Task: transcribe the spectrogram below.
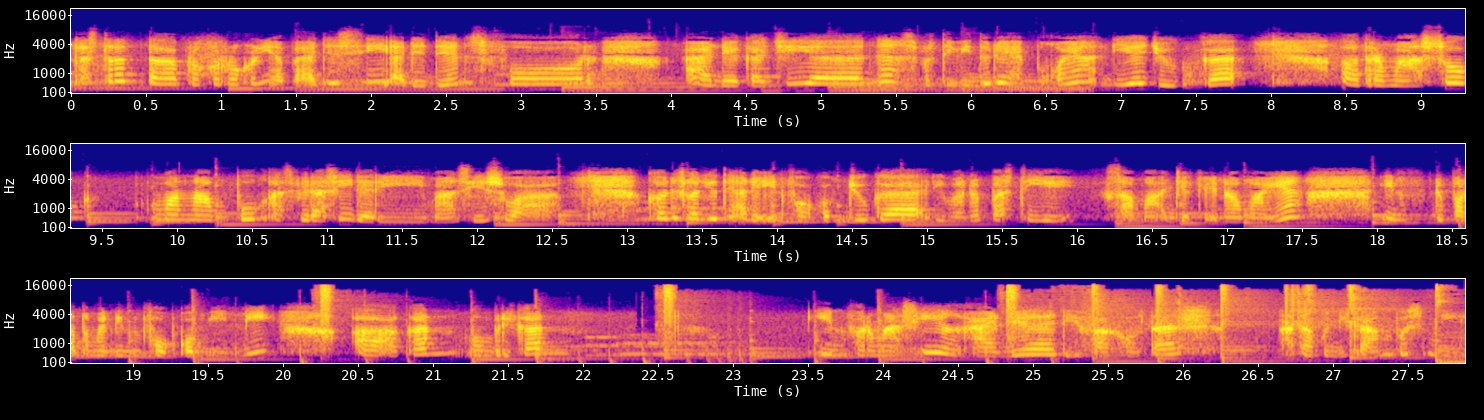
Kastrat uh, proker-prokernya apa aja sih? Ada dance for, ada kajian, nah seperti itu deh. Pokoknya dia juga uh, termasuk menampung aspirasi dari mahasiswa. Kemudian selanjutnya ada infokom juga, di mana pasti sama aja kayak namanya, in, departemen infokom ini uh, akan memberikan informasi yang ada di fakultas ataupun di kampus nih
